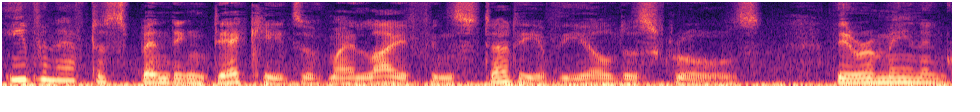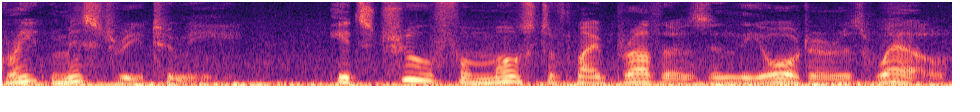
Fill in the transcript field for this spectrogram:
Even after spending decades of my life in study of the Elder Scrolls, they remain a great mystery to me. It's true for most of my brothers in the Order as well.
